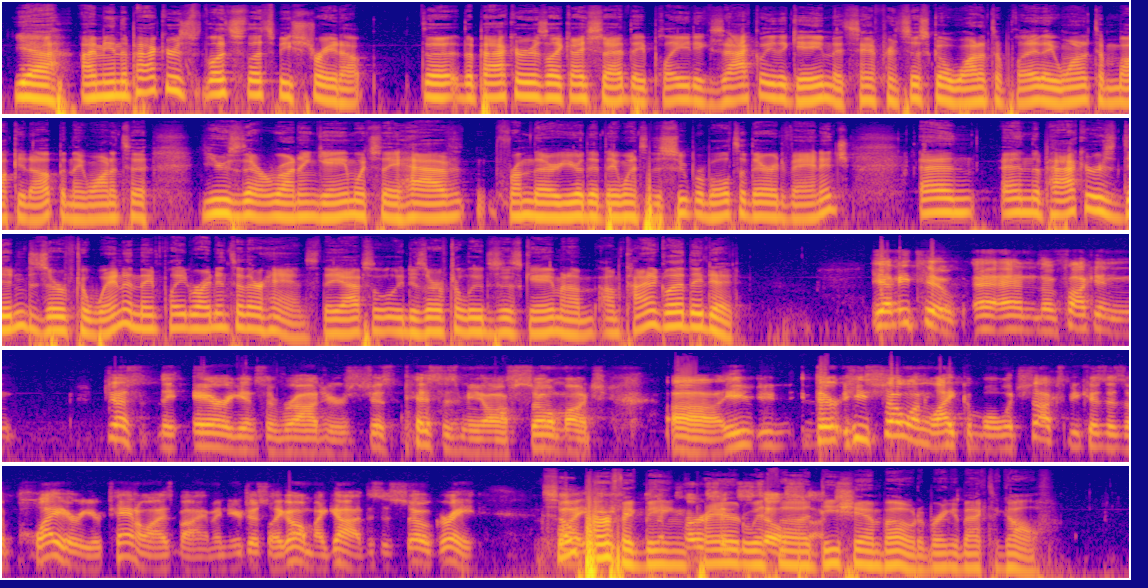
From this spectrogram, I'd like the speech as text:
Yeah, I mean the Packers. Let's let's be straight up the the Packers, like I said, they played exactly the game that San Francisco wanted to play. They wanted to muck it up and they wanted to use their running game, which they have from their year that they went to the Super Bowl to their advantage. And and the Packers didn't deserve to win and they played right into their hands. They absolutely deserve to lose this game and I'm I'm kind of glad they did. Yeah, me too. And the fucking just the arrogance of Rodgers just pisses me off so much. Uh, he, he he's so unlikable, which sucks because as a player, you're tantalized by him, and you're just like, oh my god, this is so great. So but perfect being paired with uh, DeChambeau to bring it back to golf.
